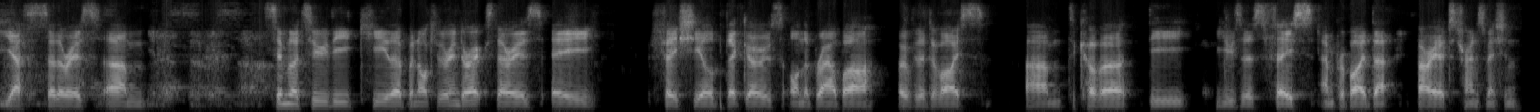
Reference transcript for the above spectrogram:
yes, so there is. Um, similar to the Keeler binocular indirects, there is a face shield that goes on the brow bar over the device um, to cover the user's face and provide that barrier to transmission,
